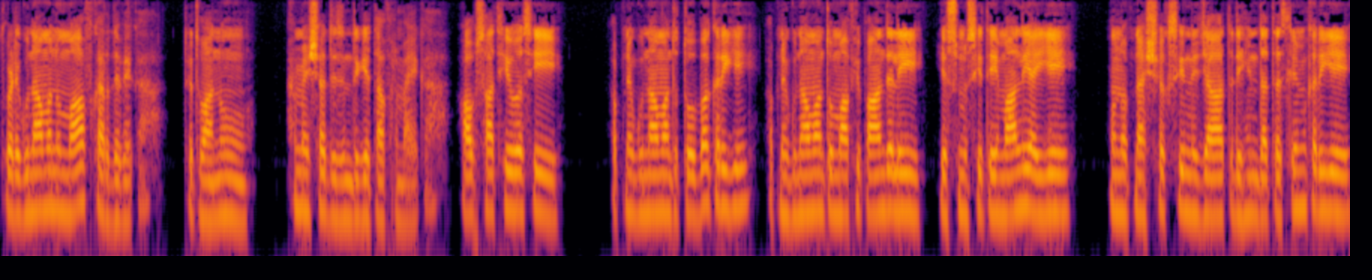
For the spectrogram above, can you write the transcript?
ਤੁਹਾਡੇ ਗੁਨਾਹਾਂ ਨੂੰ ਮਾਫ ਕਰ ਦੇਵੇਗਾ ਤੇ ਤੁਹਾਨੂੰ ਹਮੇਸ਼ਾ ਦੀ ਜ਼ਿੰਦਗੀ عطا ਫਰਮਾਏਗਾ ਆਓ ਸਾਥੀਓ ਅਸੀਂ ਆਪਣੇ ਗੁਨਾਹਾਂ ਤੋਂ ਤੋਬਾ ਕਰੀਏ ਆਪਣੇ ਗੁਨਾਹਾਂ ਤੋਂ ਮਾਫੀ ਪਾਣ ਦੇ ਲਈ ਯਿਸੂ ਮਸੀਹ ਤੇ ਇਮਾਨ ਲਿਆਈਏ ਉਹਨੂੰ ਆਪਣਾ ਸ਼ਖਸੀ ਨਜਾਤ ਦੇਹਿੰਦਾ تسلیم ਕਰੀਏ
